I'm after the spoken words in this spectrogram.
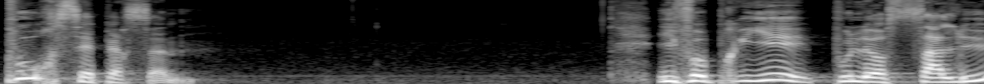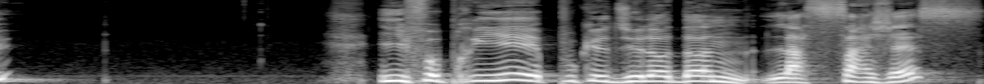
pour ces personnes. Il faut prier pour leur salut. Il faut prier pour que Dieu leur donne la sagesse.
